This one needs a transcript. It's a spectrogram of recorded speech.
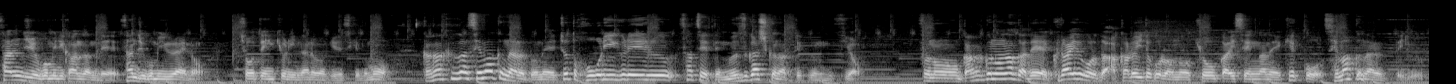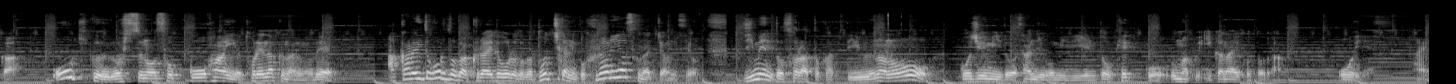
35mm 換算で 35mm ぐらいの焦点距離になるわけですけども、画角が狭くなるとね、ちょっとホーリーグレール撮影って難しくなってくるんですよ。その画角の中で暗いところと明るいところの境界線がね、結構狭くなるっていうか、大きく露出の速攻範囲を取れなくなるので、明るいところとか暗いところとかどっちかにこう振られやすくなっちゃうんですよ。地面と空とかっていうなのを 50mm とか 35mm で入れると結構うまくいかないことが多いです。はい。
